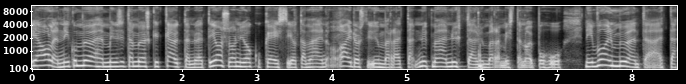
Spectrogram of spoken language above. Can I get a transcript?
ja olen niin kuin myöhemmin sitä myöskin käyttänyt, että jos on joku keissi, jota mä en aidosti ymmärrä, että nyt mä en yhtään ymmärrä, mistä noi puhuu, niin voin myöntää, että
